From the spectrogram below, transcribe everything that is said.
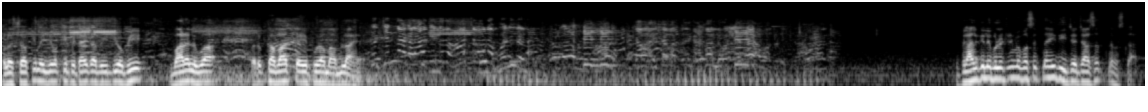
पुलिस चौकी में युवक की पिटाई का वीडियो भी वायरल हुआ फरुखाबाद का ये पूरा मामला है। तो फ़िलहाल के लिए बुलेटिन में बस इतना ही दीजिए इजाज़त नमस्कार।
